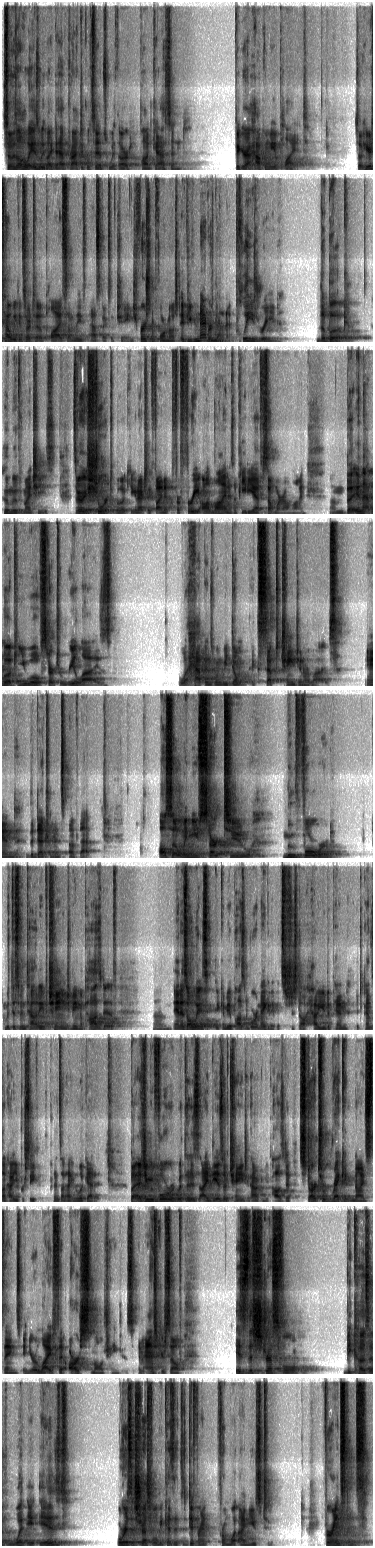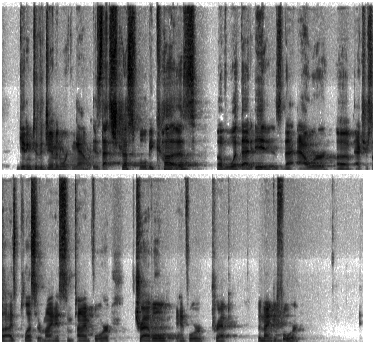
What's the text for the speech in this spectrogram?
So as always, we like to have practical tips with our podcasts and figure out how can we apply it. So here's how we can start to apply some of these aspects of change. First and foremost, if you've never done it, please read the book Who Moved My Cheese. It's a very short book. You can actually find it for free online as a PDF somewhere online. Um, but in that book, you will start to realize what happens when we don't accept change in our lives and the detriments of that. Also, when you start to move forward with this mentality of change being a positive, um, and as always, it can be a positive or a negative. It's just how you depend. It depends on how you perceive it. it. Depends on how you look at it. But as you move forward with these ideas of change and how it can be positive, start to recognize things in your life that are small changes, and ask yourself: Is this stressful because of what it is, or is it stressful because it's different from what I'm used to? For instance, getting to the gym and working out? Is that stressful because of what that is, that hour of exercise plus or minus some time for travel and for prep the night before?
